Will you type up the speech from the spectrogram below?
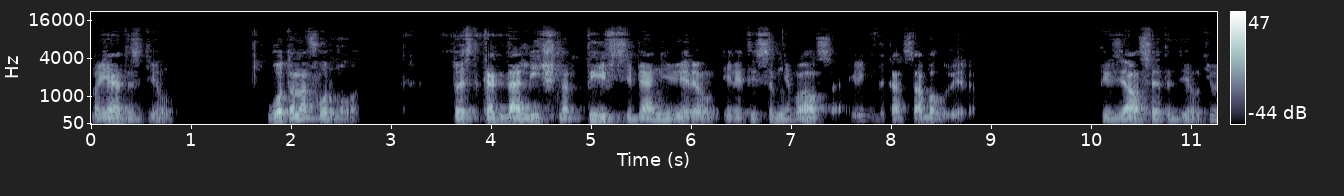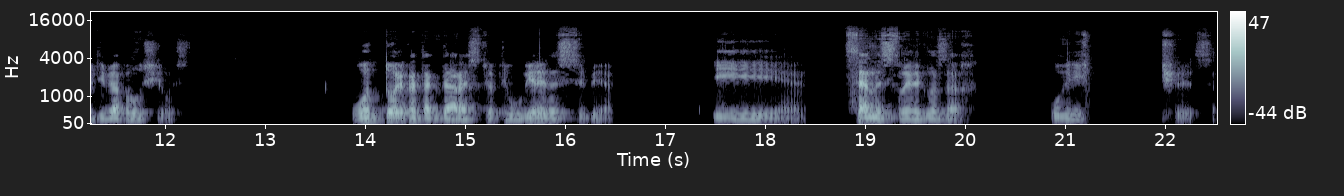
но я это сделал. Вот она формула. То есть, когда лично ты в себя не верил, или ты сомневался, или не до конца был уверен, ты взялся это делать, и у тебя получилось. Вот только тогда растет и уверенность в себе, и ценность в своих глазах увеличивается,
